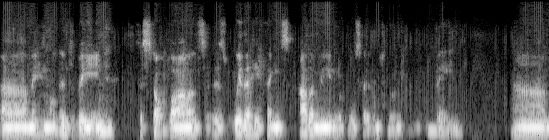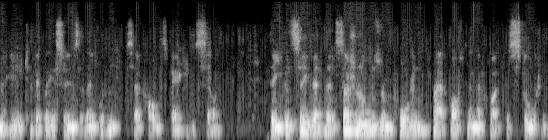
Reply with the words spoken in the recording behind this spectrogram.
uh, man will intervene to stop violence is whether he thinks other men would also intervene. Um, and he typically assumes that they wouldn't, so holds back himself. So you can see that the social norms are important, but often they're quite distorted.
